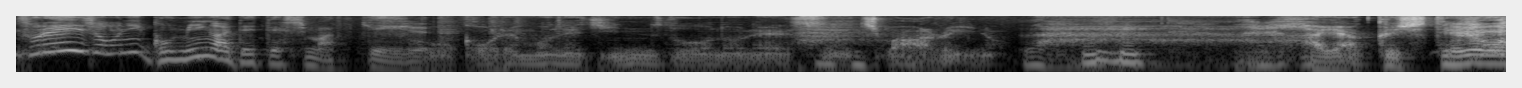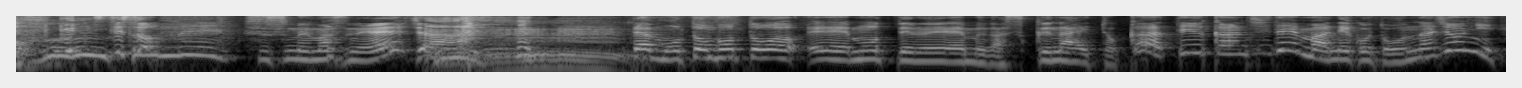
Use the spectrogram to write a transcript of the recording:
それ以上にゴミが出てしまっている。これもね腎臓のね数値悪いの。早くしてよ。進めますね。じゃあ。もともと持ってる AM が少ないとかっていう感じで、まあ、猫と同じように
